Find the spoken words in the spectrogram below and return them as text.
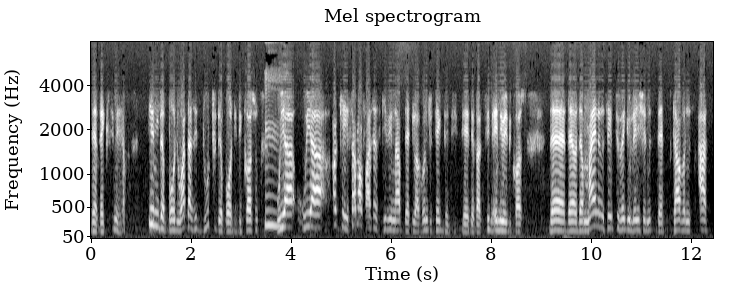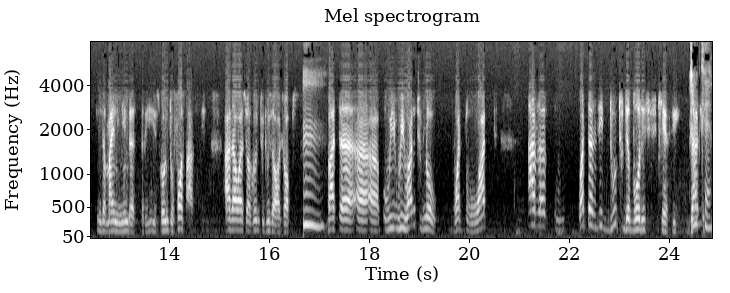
the vaccine have in the body? What does it do to the body? Because mm. we are we are okay. Some of us has given up that we are going to take the the, the vaccine anyway because the, the the mine and safety regulation that governs us in the mining industry is going to force us. Otherwise, we are going to lose our jobs. But uh, uh, uh, we we want to know what what other what does it do to the body, Kathy? Okay.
